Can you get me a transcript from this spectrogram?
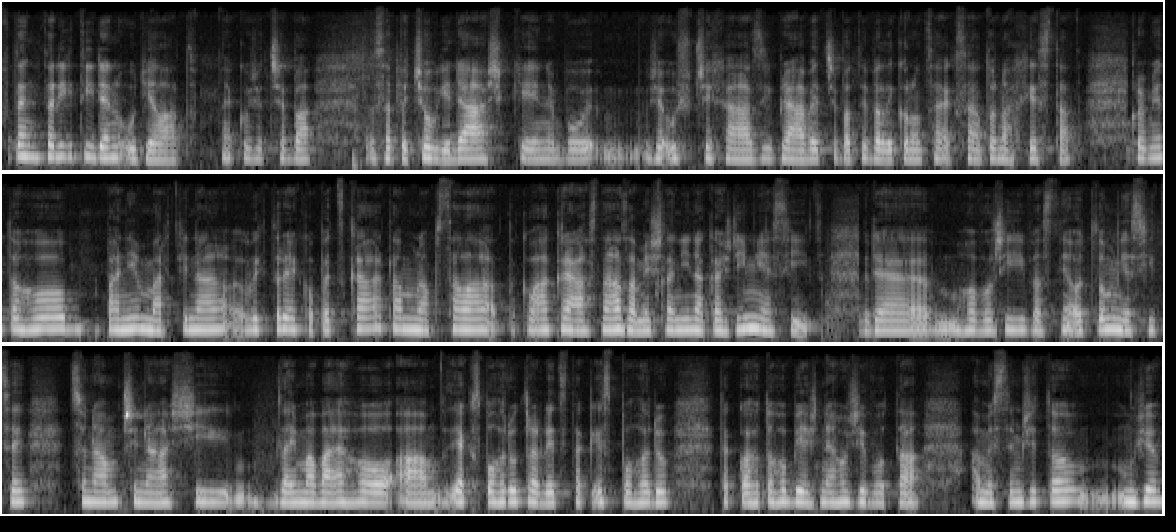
v ten který týden udělat jako že třeba se pečou jedášky, nebo že už přichází právě třeba ty velikonoce, jak se na to nachystat. Kromě toho paní Martina Viktorie Kopecká tam napsala taková krásná zamyšlení na každý měsíc, kde hovoří vlastně o tom měsíci, co nám přináší zajímavého a jak z pohledu tradic, tak i z pohledu takového toho běžného života. A myslím, že to může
